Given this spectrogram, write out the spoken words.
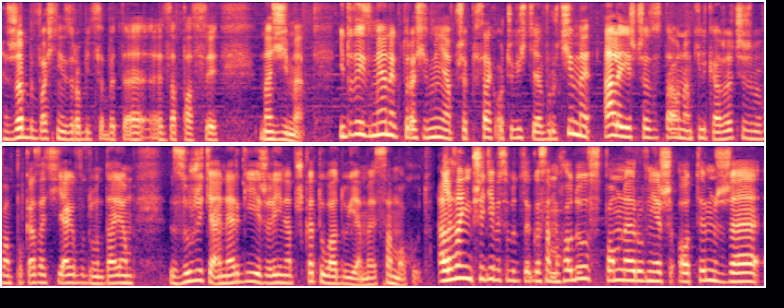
żeby właśnie zrobić sobie te zapasy na zimę. I do tej zmiany, która się zmienia w przepisach, oczywiście wrócimy, ale jeszcze zostało nam kilka rzeczy, żeby Wam pokazać, jak wyglądają zużycia energii, jeżeli na przykład ładujemy samochód. Ale zanim przejdziemy sobie do tego samochodu, wspomnę również o tym, że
